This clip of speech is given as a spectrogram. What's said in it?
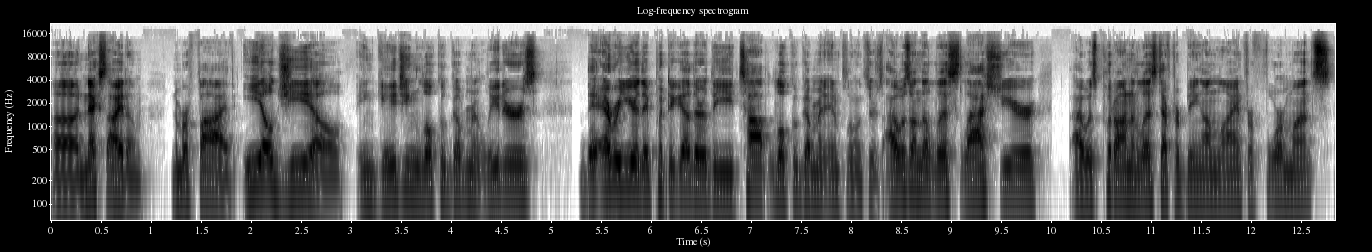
uh, next item, number five, ELGL, engaging local government leaders. They, every year they put together the top local government influencers. I was on the list last year. I was put on a list after being online for four months.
